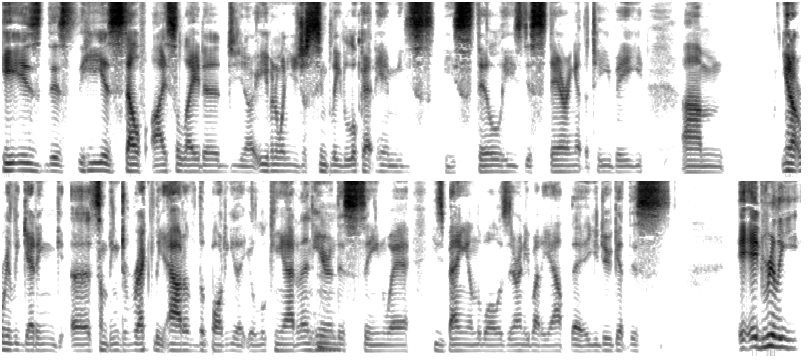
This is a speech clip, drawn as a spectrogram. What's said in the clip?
he is this, he is self isolated, you know, even when you just simply look at him, he's, he's still, he's just staring at the TV. Um, you're not really getting uh, something directly out of the body that you're looking at. And then here in Mm. this scene where he's banging on the wall, is there anybody out there? You do get this. It, it really,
